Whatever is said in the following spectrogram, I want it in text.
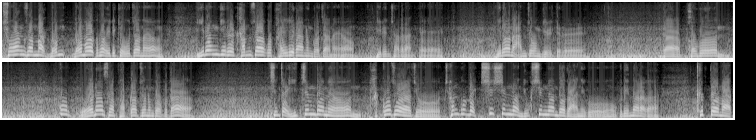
중앙선 막 넘, 넘어서 이렇게 오잖아요. 이런 길을 감수하고 달리라는 거잖아요 이륜차들한테. 이런 안 좋은 길들을. 그러니까 법은 꼭 원해서 바꿔주는 것보다 진짜 이쯤 되면 바꿔줘야죠. 1970년, 60년대도 아니고 우리나라가 그때 막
